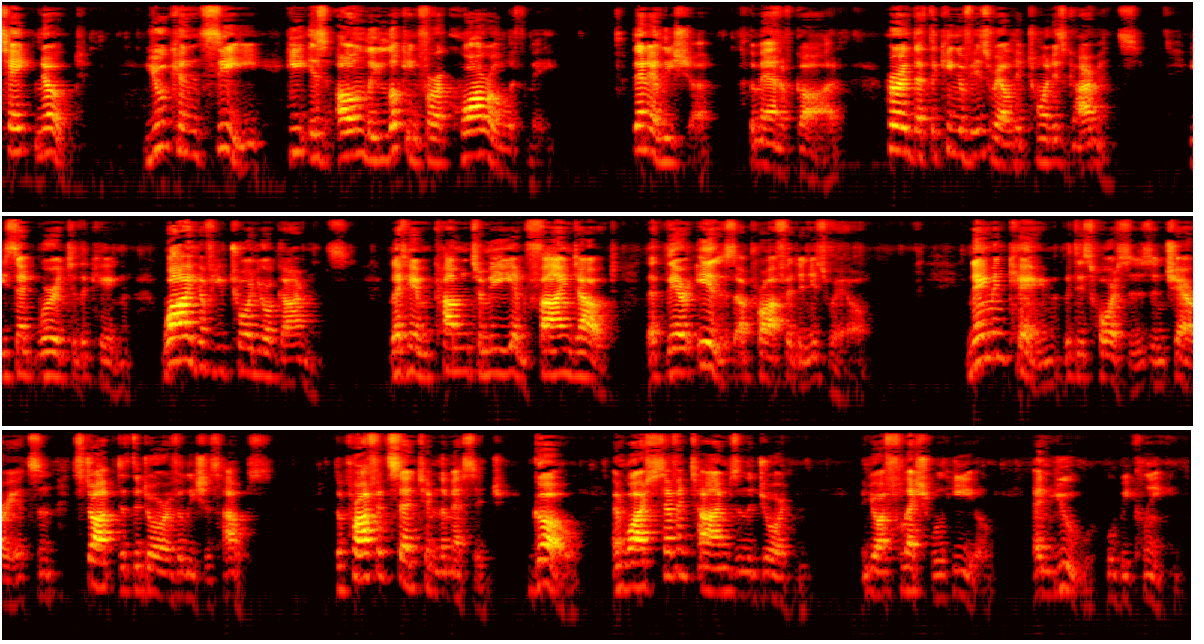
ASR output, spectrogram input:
Take note. You can see he is only looking for a quarrel with me. Then Elisha, the man of God, heard that the king of Israel had torn his garments. He sent word to the king, Why have you torn your garments? Let him come to me and find out that there is a prophet in Israel. Naaman came with his horses and chariots and stopped at the door of Elisha's house. The prophet sent him the message Go and wash seven times in the Jordan, and your flesh will heal, and you will be clean.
